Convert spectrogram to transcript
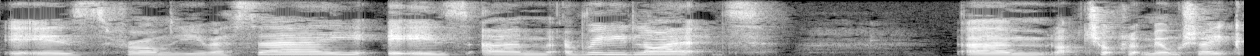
It is from the USA. It is um, a really light, um, like chocolate milkshake.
